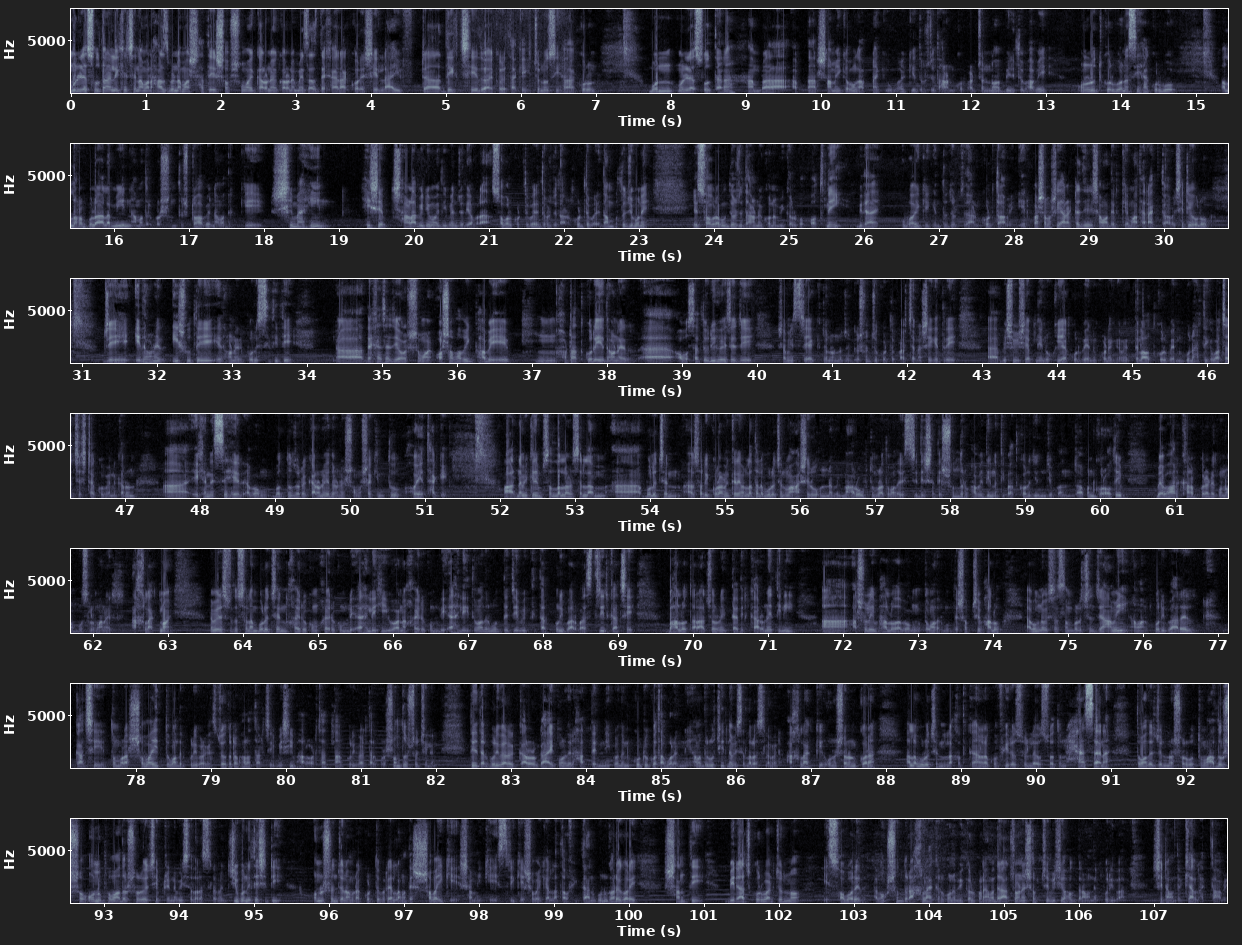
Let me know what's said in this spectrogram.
মনিরা সুলতানা লিখেছেন, আমার হাজব্যান্ড আমার সাথে সব সময় কারণে কারণে মেজাজ দেখায়, রাগ করে। সেই লাইভটা দেখছে, দয়া করে তাকে কিছু নসিহা করুন। বোন মনিরা সুলতানা, আমরা আপনার স্বামীকে এবং আপনাকে উভয়কে ধৈর্য ধারণ করবার জন্য বিনীতভাবে অনুরোধ করব, নাসিহা করব। আল্লাহ রব্বুল আলমিন আমাদের উপর সন্তুষ্ট হবেন, আমাদেরকে সীমাহীন হিসেব ছাড়া বিনিময় দিবেন যদি আমরা সবর করতে পারি, ধৈর্য ধারণ করতে পারি। দাম্পত্য জীবনে এই সবর এবং ধৈর্য ধারণের কোনো বিকল্প পথ নেই। বিধায় উভয়কে কিন্তু ধৈর্য ধারণ করতে হবে। এর পাশাপাশি আর একটা জিনিস আমাদেরকে মাথায় রাখতে হবে, সেটি হলো যে, এ ধরনের ইস্যুতে, এ ধরনের পরিস্থিতিতে দেখা যায় যে অনেক সময় অস্বাভাবিকভাবে হঠাৎ করে এ ধরনের অবস্থা তৈরি হয়েছে যে স্বামী স্ত্রী একজন অন্যজনকে সহ্য করতে পারছে না। সেক্ষেত্রে বেশি বেশি আপনি রুকিয়া করবেন কারিমের তেলাওয়াত করবেন, গুনাহ থেকে বাঁচার চেষ্টা করবেন। কারণ এখানে সেহের এবং বদনজরের কারণে এ ধরনের সমস্যা কিন্তু হয়ে থাকে। আর নবী করিম সাল্লা সাল্লাম বলেছেন সরি, কোরআন করিম আল্লাহ তালা বলেছেন আশির নবীল মারুফ তোমরা তোমাদের স্ত্রীদের সাথে সুন্দরভাবে দিনাতিপাত করো দিন জীবন যাপন করো। অতএব, ব্যবহার খারাপ করাটা কোনো মুসলমানের আখলাক নয়। নবী রসুলাম বলেছেন খৈরকম খৈরকম লি আহলিহি ওয়ানা খৈরকম লি আহলি তোমাদের মধ্যে যে ব্যক্তি তার পরিবার বা স্ত্রীর কাছে ভালো তার আচরণ ইত্যাদির কারণে তিনি আসলেই ভালো এবং তোমাদের মধ্যে সবচেয়ে ভালো। এবং নবী বলেছেন যে, আমি আমার পরিবারের কাছে তোমরা সবাই তোমাদের পরিবারের কাছে যতটা ভালো, তার চেয়ে বেশি ভালো। অর্থাৎ তার পরিবার তার উপর সন্তুষ্ট ছিলেন। তিনি তার পরিবারের কারোর গায়ে কোনোদিন হাত দেননি, কোনোদিন কটু কথা বলেননি। আমাদের উচিত নবী সাল্লাহ আসলামের আখলাককে অনুসরণ করা। আল্লাহ বলেছেন আল্লাহ খান আল্লাহ কফি রসুল্লাহ উসওয়াতুন হাসানা। তোমাদের জন্য সর্বোত্তম আদর্শ, অনুপম আদর্শ রয়েছে প্রিয় নবী সাল্লাহ আসলামের জীবনীতে সেটি অনুসরণ যেন আমরা করতে পারি। আল্লাহ আমাদের সবাইকে, স্বামীকে, স্ত্রীকে সবাইকে আল্লাহ তৌফিক দান করুন। ঘরে ঘরে শান্তি বিরাজ করবার জন্য এই সবরের এবং সুন্দর আখলাকের কোনো বিকল্প নেই। আমাদের আচরণের সবচেয়ে বেশি হকদার আমাদের পরিবার, সেটা আমাদের খেয়াল রাখতে হবে।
